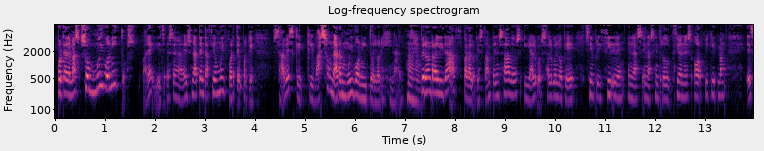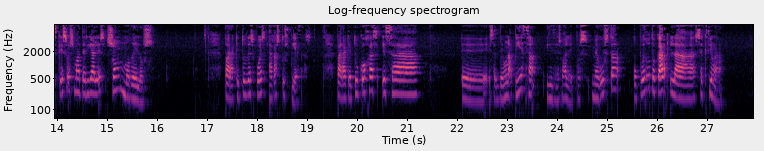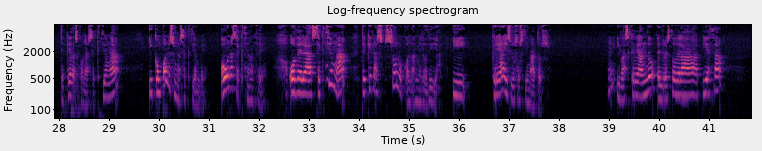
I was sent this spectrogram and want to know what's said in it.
porque además son muy bonitos, ¿vale? Es una tentación muy fuerte porque sabes que, va a sonar muy bonito el original. Pero en realidad, para lo que están pensados, y algo es algo en lo que siempre inciden en las, en las introducciones Orff y Kidman, es que esos materiales son modelos para que tú después hagas tus piezas. Para que tú cojas esa, eh, esa de una pieza y dices, vale, pues me gusta o puedo tocar la sección A. Te quedas con la sección A y compones una sección B o una sección C. O de la sección A te quedas solo con la melodía y creáis los ostinatos. ¿Eh? Y vas creando el resto de la pieza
